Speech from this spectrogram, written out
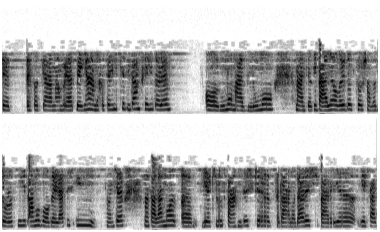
که احساس کردم من باید بگم به خاطر اینکه دیدم خیلی داره آروم و مظلوم و منطقی. بله آقای دکتر شما درست میگید اما واقعیتش این نیست. چون که مثلا ما یکی روز فهمیدش که پدر مادرش برای یک از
